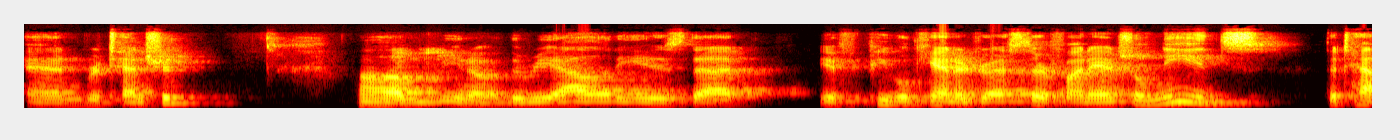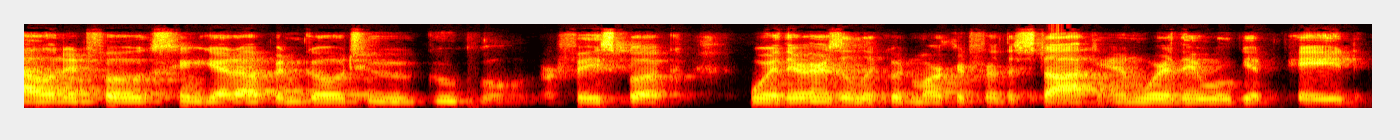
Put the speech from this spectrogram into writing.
and retention. Um, you know, the reality is that if people can't address their financial needs, the talented folks can get up and go to Google or Facebook, where there is a liquid market for the stock and where they will get paid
